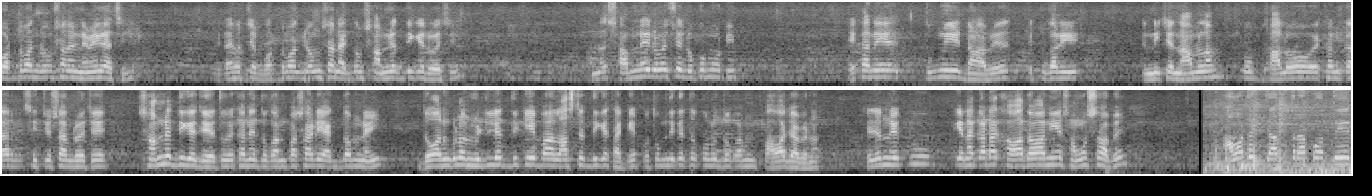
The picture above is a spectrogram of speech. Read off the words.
বর্ধমান জংশনে নেমে গেছি। এটাই হচ্ছে বর্ধমান জংশন, একদম সামনের দিকে রয়েছে। আমরা সামনেই রয়েছে লোকোমোটিভ এখানে দু মিনিট দাঁড়াবে, একটুখানি নিচে নামলাম। খুব ভালো এখানকার সিচুয়েশান রয়েছে। সামনের দিকে যেহেতু, এখানে দোকান পাশাড়ি একদম নেই। দোকানগুলো মিডলের দিকে বা লাস্টের দিকে থাকে। প্রথম দিকে তো কোনো দোকান পাওয়া যাবে না। সেই জন্য একটু কেনাকাটা খাওয়া দাওয়া নিয়ে সমস্যা হবে। আমাদের যাত্রাপথের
